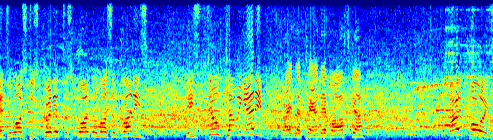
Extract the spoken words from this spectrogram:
And to Oscar's credit, despite the loss of blood, he's, he's still coming at him. great left hand there by Oscar. Both boys,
